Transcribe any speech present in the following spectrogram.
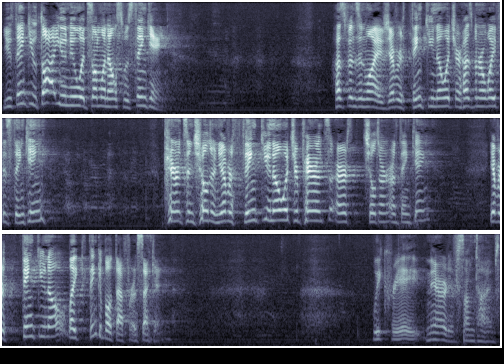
You think you thought you knew what someone else was thinking. Husbands and wives, you ever think you know what your husband or wife is thinking? Parents and children, you ever think you know what your parents or children are thinking? You ever think you know? Like, think about that for a second. We create narratives sometimes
